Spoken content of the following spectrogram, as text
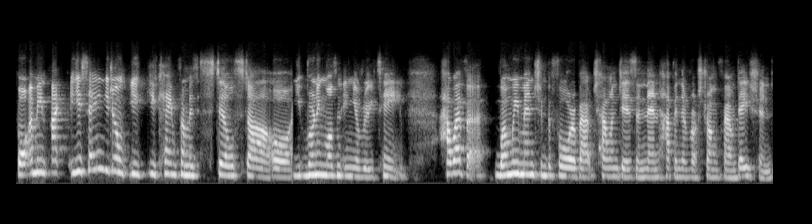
But i mean you're saying you don't you, you came from a still start or running wasn't in your routine However, when we mentioned before about challenges and then having the strong foundation,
